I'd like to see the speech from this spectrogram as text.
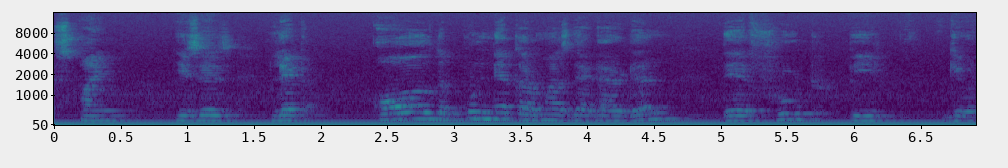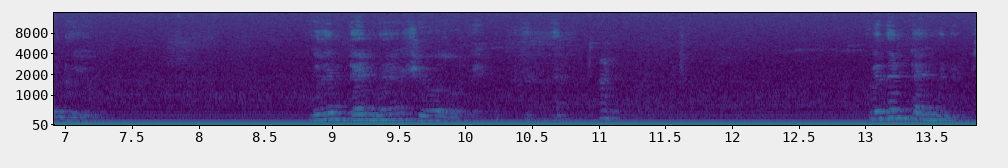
spine. He says, Let all the punya karmas that are done, their fruit be given to you. Within 10 minutes, she was okay. Within 10 minutes.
